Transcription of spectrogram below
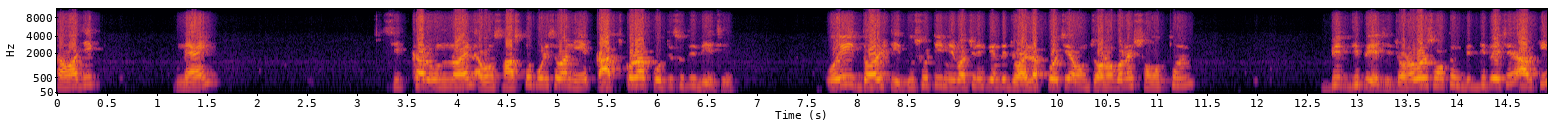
সামাজিক ন্যায়, শিক্ষার উন্নয়ন এবং স্বাস্থ্য পরিষেবা নিয়ে কাজ করার প্রতিশ্রুতি দিয়েছে। ওই দলটি দুশোটি নির্বাচনী কেন্দ্রে জয়লাভ করেছে এবং জনগণের সমর্থন বৃদ্ধি পেয়েছে। জনগণের সমর্থন বৃদ্ধি পেয়েছে আর কি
